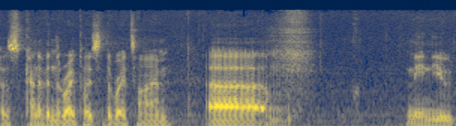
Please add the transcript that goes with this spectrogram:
I was kind of in the right place at the right time. Um, I mean, you.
